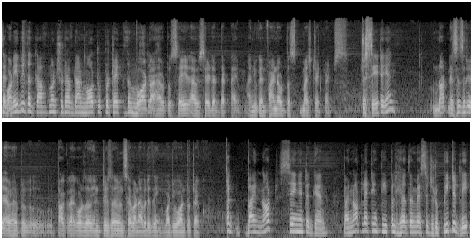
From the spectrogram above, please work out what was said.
that What- maybe the government should have done more to protect the Muslims? What I have to say, I have said at that time, and you can find out the, my statements. Just say it again. Not necessary, I have to talk about the in 2007 everything, what you want to talk. But by not saying it again, by not letting people hear the message repeatedly,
